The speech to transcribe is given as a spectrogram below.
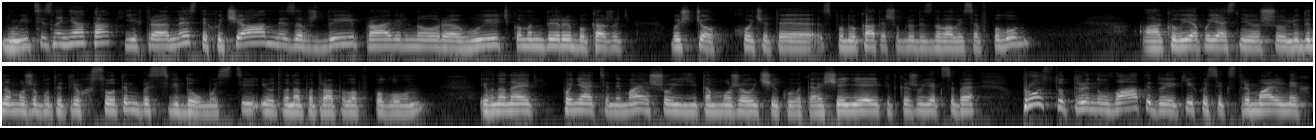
Ну і ці знання так, їх треба нести, хоча не завжди правильно реагують командири, бо кажуть, ви що, хочете спонукати, щоб люди здавалися в полон? А коли я пояснюю, що людина може бути трьохсотим без свідомості, і от вона потрапила в полон, і вона навіть поняття не має, що її там може очікувати. А ще я їй підкажу, як себе просто тренувати до якихось екстремальних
